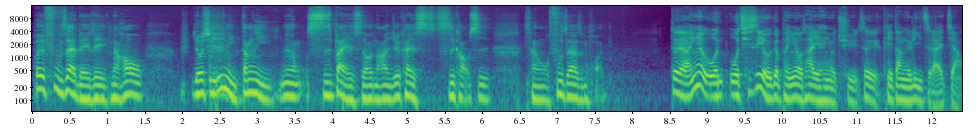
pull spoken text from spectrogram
会负债累累。然后，尤其是你当你那种失败的时候，然后你就开始思考是，想我负债要怎么还？对啊，因为我我其实有一个朋友，他也很有趣，这个可以当个例子来讲。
